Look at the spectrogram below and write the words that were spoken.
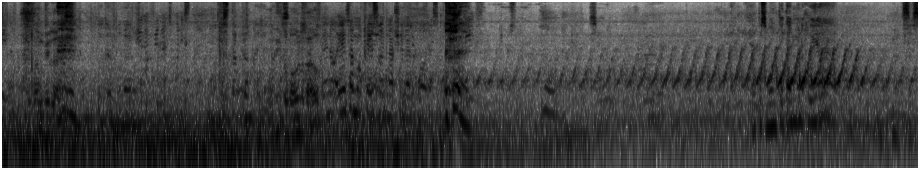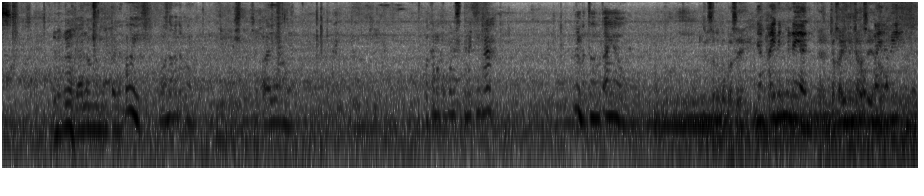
Sino? Ito ang bilas. Stop lang kayo. Dito mo ayun sa mga Quezon National Forest. Tapos muntutan mo na kuya. Sus. Ano? Wala naman pala. Uy, wala naman. Ayan yan. Huwag ka magpupunas na ha. Ano ba tayo? Sarap kasi. Yan, kainin mo na yan. Yan, kakainin siya kasi, May mo.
